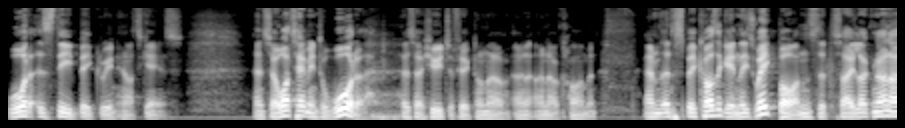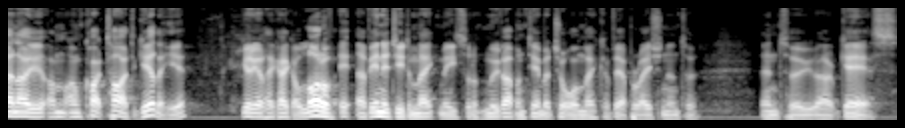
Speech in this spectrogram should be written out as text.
Water is the big greenhouse gas. And so what's happening to water has a huge effect on our, on our climate. And it's because, again, these weak bonds that say, look, no, no, no, I'm, I'm quite tied together here. You're going to take a lot of, of energy to make me sort of move up in temperature or make evaporation into, into uh, gas.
